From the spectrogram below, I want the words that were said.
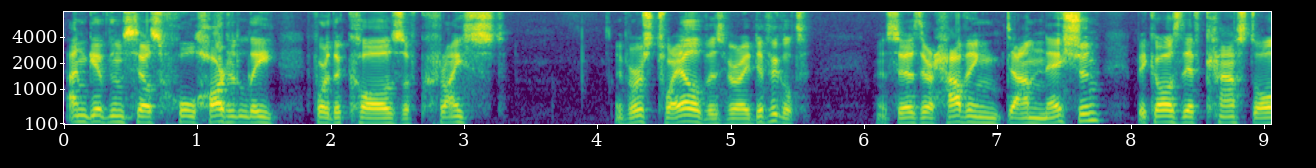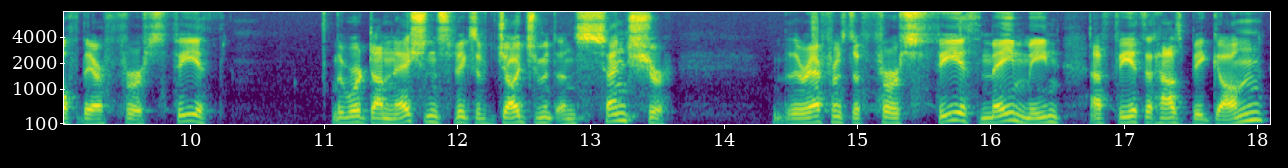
and give themselves wholeheartedly for the cause of Christ. Verse 12 is very difficult. It says they're having damnation because they've cast off their first faith. The word damnation speaks of judgment and censure. The reference to first faith may mean a faith that has begun,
